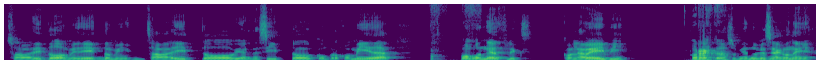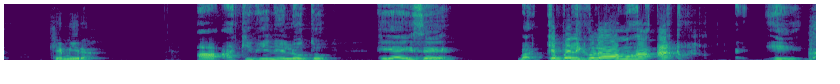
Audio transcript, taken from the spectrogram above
sabadito, domi- sabadito, viernesito, compro comida, pongo Netflix con la baby, Correcto. asumiendo que sea con ella. ¿Qué mira? Ah, aquí viene el otro. Que ella dice, "Va- ¿qué película vamos a...? ah", y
